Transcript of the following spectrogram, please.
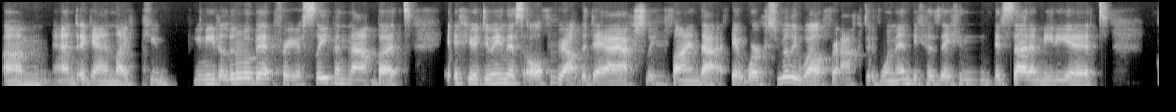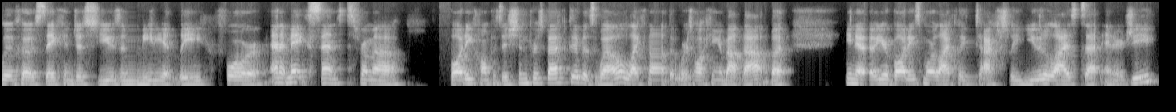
Um, and again, like you, you need a little bit for your sleep and that, but if you're doing this all throughout the day, I actually find that it works really well for active women because they can, it's that immediate glucose they can just use immediately for, and it makes sense from a body composition perspective as well. Like, not that we're talking about that, but you know, your body's more likely to actually utilize that energy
